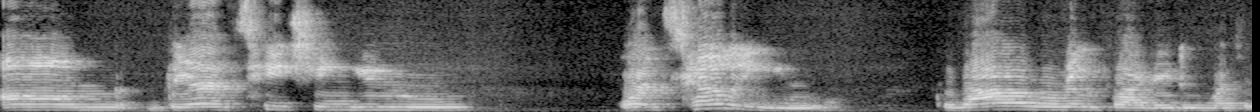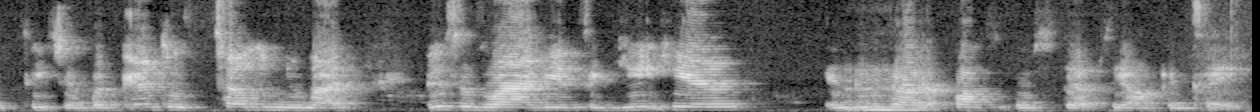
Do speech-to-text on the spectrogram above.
um, they're teaching you or telling you, because I don't really feel like they do much of teaching, but they're just telling you like, this is what I did to get here, and these mm-hmm. are the possible steps y'all can take.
